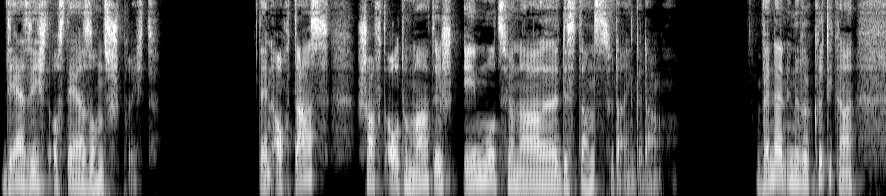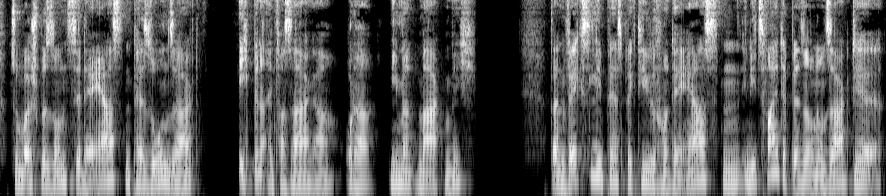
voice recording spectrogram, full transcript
der Sicht, aus der er sonst spricht. Denn auch das schafft automatisch emotionale Distanz zu deinen Gedanken. Wenn dein innerer Kritiker zum Beispiel sonst in der ersten Person sagt, ich bin ein Versager oder niemand mag mich, dann wechsel die Perspektive von der ersten in die zweite Person und sag dir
